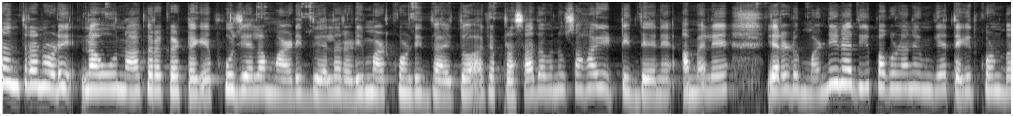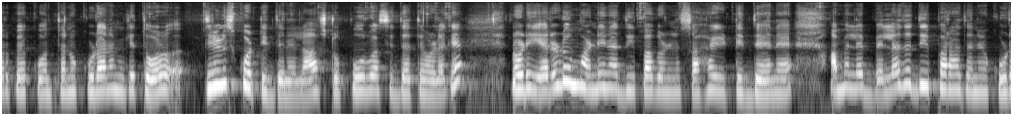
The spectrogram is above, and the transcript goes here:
ನಂತರ ನೋಡಿ, ನಾವು ನಾಗರಕಟ್ಟೆಗೆ ಪೂಜೆ ಎಲ್ಲ ಮಾಡಿದ್ದು, ಎಲ್ಲ ರೆಡಿ ಮಾಡ್ಕೊಂಡಿದ್ದಾಯಿತು. ಹಾಗೆ ಪ್ರಸಾದವನ್ನು ಸಹ ಇಟ್ಟಿದ್ದೇನೆ. ಆಮೇಲೆ ಎರಡು ಮಣ್ಣಿನ ದೀಪಗಳನ್ನ ನಿಮಗೆ ತೆಗೆದುಕೊಂಡು ಬರಬೇಕು ಅಂತಲೂ ಕೂಡ ನಮಗೆ ತೋ, ತಿಳಿಸ್ಕೊಟ್ಟಿದ್ದೇನೆ ಲಾಸ್ಟು ಪೂರ್ವ ಸಿದ್ಧತೆ ಒಳಗೆ. ನೋಡಿ, ಎರಡು ಮಣ್ಣಿನ ದೀಪಗಳನ್ನ ಸಹ ಇಟ್ಟಿದ್ದೇನೆ. ಆಮೇಲೆ ಬೆಲ್ಲದ ದೀಪಾರಾಧನೆ ಕೂಡ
